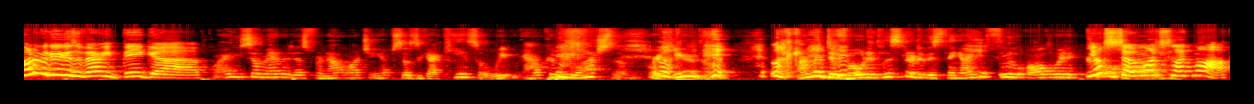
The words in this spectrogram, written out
Conor McGregor is a very big. uh Why are you so mad at us for not watching episodes that got canceled? We how could we watch them or Look, hear them? Look, I'm a devoted listener to this thing. I flew all the way to. you're so much like Mark.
